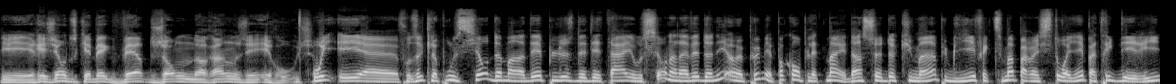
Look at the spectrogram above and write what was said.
les, régions du Québec vertes, jaunes, oranges et, et rouges. Oui, et euh, faut dire que l'opposition demandait plus de détails aussi. On en avait donné un peu, mais pas complètement. Et dans ce document, publié effectivement par un citoyen, Patrick Derry,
